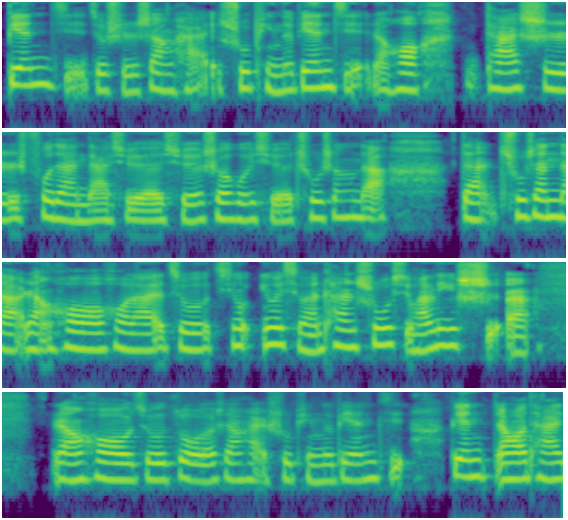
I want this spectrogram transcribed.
编辑，就是上海书评的编辑。然后他是复旦大学学社会学出生的，但出身的。然后后来就就因为喜欢看书，喜欢历史，然后就做了上海书评的编辑。编，然后他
